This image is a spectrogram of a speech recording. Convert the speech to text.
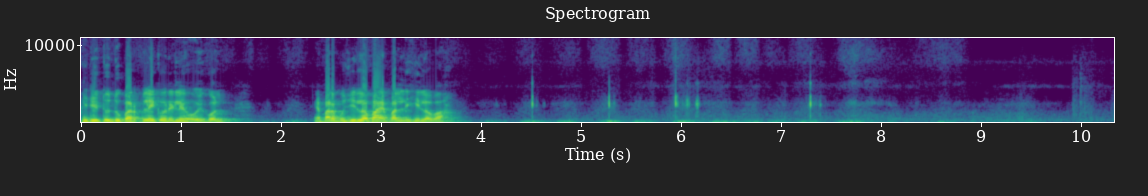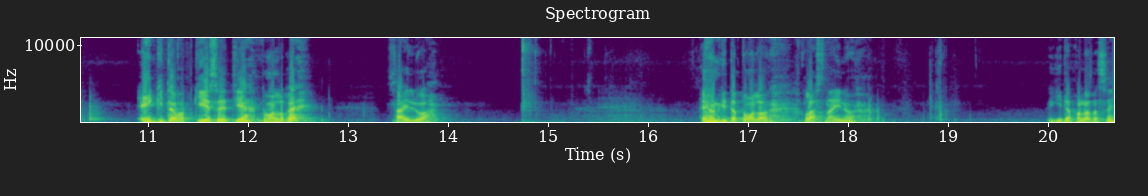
ভিডিঅ'টো দুবাৰ প্লে' কৰিলে হৈ গ'ল এবাৰ বুজি ল'বা এবাৰ লিখি ল'বা এই কিতাপত কি আছে এতিয়া তোমালোকে চাই লোৱা এইখন কিতাপ তোমালোকৰ ক্লাছ নাইনৰ এই কিতাপখনত আছে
